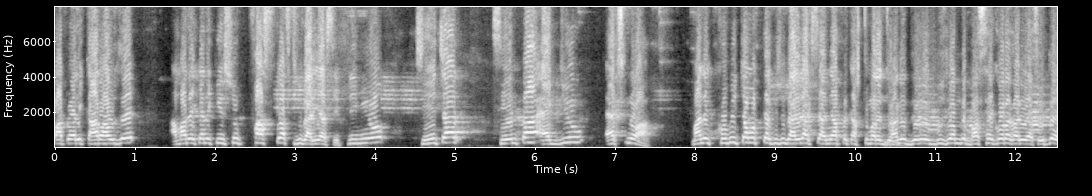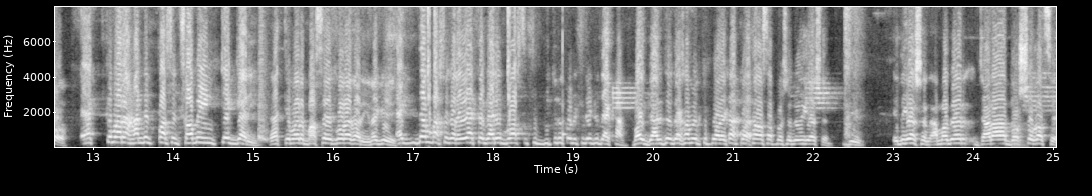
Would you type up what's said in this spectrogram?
পাটোয়ারি কার হাউসে আমার এখানে কিছু ফার্স্ট ক্লাস কিছু গাড়ি আছে। প্রিমিও সিএচআর সিএনটা একজিউ এক্সনোয়া মানে খুবই চমৎকার কিছু গাড়ি রাখছে আমি আপনার কাস্টমারের জন্য। মানে বুঝলাম যে বাছাই করা গাড়ি আছে তো? একেবারে হান্ড্রেড পার্সেন্ট সবই ইনটেক গাড়ি। একেবারে বাছাই করা গাড়ি নাকি? একদম বাসে করে। এই একটা গাড়ি বস একটু ভিতরে করে একটু দেখান। ভাই গাড়িতে দেখাবো একটু পরে একটা কথা আছে আপনার সাথে আসেন। জি। এদিকে আসেন আমাদের যারা দর্শক আছে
